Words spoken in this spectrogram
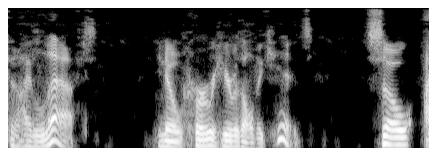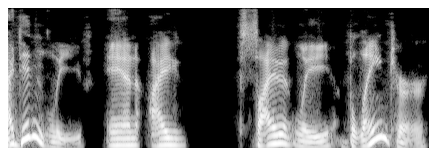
that I left, you know, her here with all the kids. So I didn't leave and I silently blamed her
